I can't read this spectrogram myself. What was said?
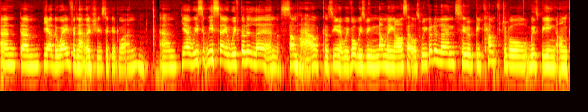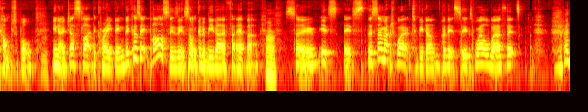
and um, yeah, the wave analogy is a good one. And yeah, we we say we've got to learn somehow because you know we've always been numbing ourselves. We've got to learn to be comfortable with being uncomfortable. You know, just like the craving, because it passes. It's not going to be there forever. So it's it's there's so much work to be done, but it's it's well worth it. And-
